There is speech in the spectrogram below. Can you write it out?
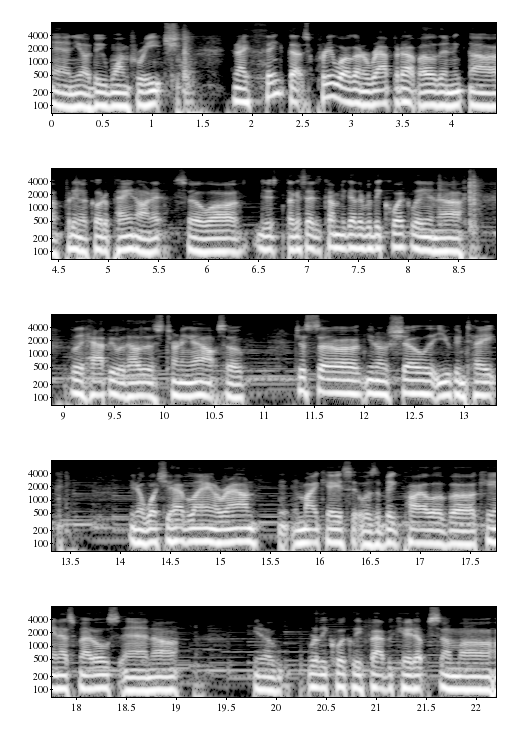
and you know do one for each. And I think that's pretty well going to wrap it up other than uh, putting a coat of paint on it. So uh, just like I said it's coming together really quickly and uh, really happy with how this is turning out. So just uh, you know show that you can take you know what you have laying around. In my case, it was a big pile of uh, K&S metals, and uh, you know really quickly fabricate up some uh,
